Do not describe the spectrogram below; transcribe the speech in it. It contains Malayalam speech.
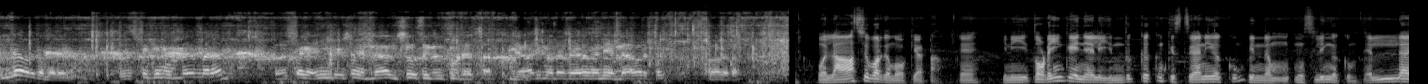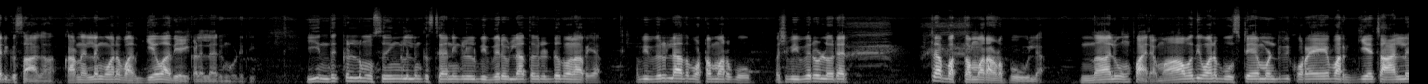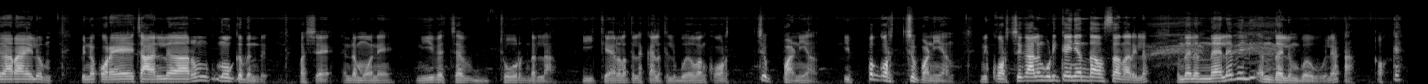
എല്ലാവർക്കും വരാം. പ്രതിഷ്ഠയ്ക്ക് മുമ്പേ വരാം. പ്രതിഷ്ഠ കഴിഞ്ഞ ശേഷം എല്ലാ വിശ്വാസികൾക്കും ഇവിടെ എത്താം. ജാതി മത എല്ലാവർക്കും സ്വാഗതം. ഓ ലാസ്റ്റ് പറഞ്ഞ നോക്കിയാട്ടാ. ഏ ഇനി തുടങ്ങി കഴിഞ്ഞാൽ ഹിന്ദുക്കൾക്കും ക്രിസ്ത്യാനികൾക്കും പിന്നെ മുസ്ലിങ്ങൾക്കും എല്ലാവർക്കും സ്വാഗതം. കാരണം എല്ലാം ഓനെ വർഗീയവാദിയായിക്കൾ എല്ലാവരും കൂടിയിട്ട്. ഈ ഹിന്ദുക്കളിലും മുസ്ലിങ്ങളിലും ക്രിസ്ത്യാനികളിലും വിവരമില്ലാത്തവരുണ്ട് എന്ന് അറിയാം. വിവരമില്ലാത്ത പൊട്ടന്മാർ പോകും പക്ഷെ വിവരമുള്ള ഒരൊറ്റ ഭക്തന്മാർ അവിടെ പോകില്ല എന്നാലും പരമാവധി ഓനെ ബൂസ്റ്റ് ചെയ്യാൻ വേണ്ടിയിട്ട് കുറേ വർഗീയ ചാനലുകാരായാലും പിന്നെ കുറേ ചാനലുകാരും നോക്കുന്നുണ്ട്. പക്ഷേ എന്റെ മോനെ നീ വെച്ച ചോറുണ്ടല്ല. ഈ കേരളത്തിലെ കലത്തിൽ വേവാൻ കുറച്ച് പണിയാണ് ഇപ്പം കുറച്ച് പണിയാണ് ഇനി കുറച്ച് കാലം കൂടി കഴിഞ്ഞാൽ എന്താ അവസ്ഥ എന്നറിയില്ല. എന്തായാലും നിലവിൽ എന്തായാലും വേവൂല കേട്ടാ ഓക്കെ?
